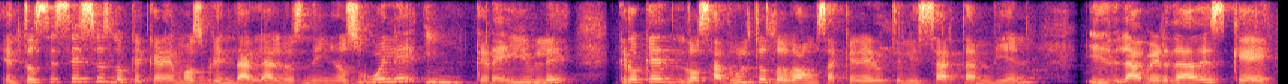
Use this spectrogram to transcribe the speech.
Entonces eso es lo que queremos brindarle a los niños. Huele increíble, creo que los adultos lo vamos a querer utilizar también y la verdad es que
